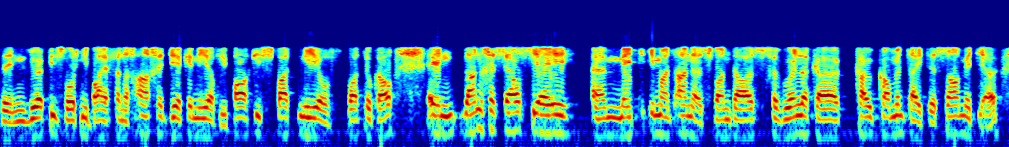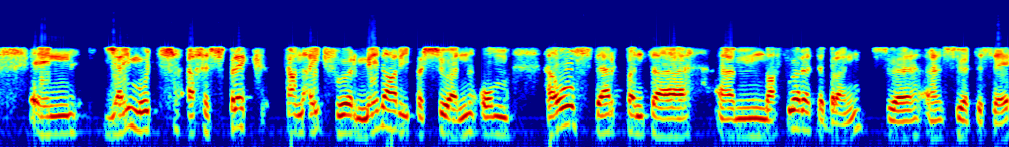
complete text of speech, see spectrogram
en lopies word nie baie vinnig aangeteken nie of die paadjie spat nie of wat ook al. En dan gesels jy um, met iemand anders want daar's gewoonlik 'n co-commentator saam met jou en jy moet 'n gesprek kan uitvoer met daardie persoon om hul sterkpunte um, na vore te bring so uh, so te sê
